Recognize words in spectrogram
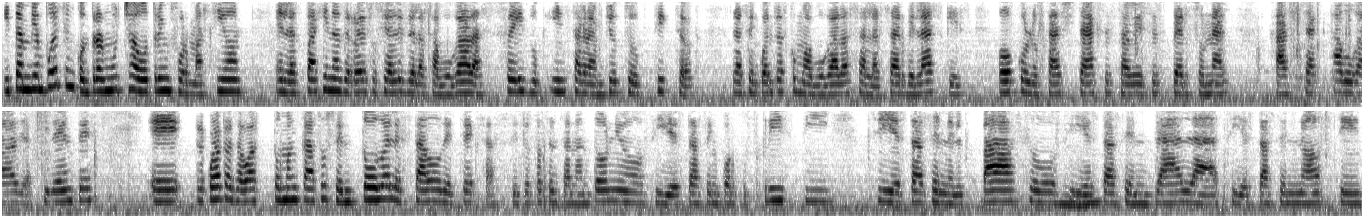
y también puedes encontrar mucha otra información en las páginas de redes sociales de las abogadas, Facebook, Instagram, YouTube, TikTok. Las encuentras como abogadas Salazar Velázquez o con los hashtags, esta vez es personal, hashtag abogadas de accidentes. Eh, recuerda que las abogadas toman casos en todo el estado de Texas. Si tú estás en San Antonio, si estás en Corpus Christi, si estás en El Paso, si estás en Dallas, si estás en Austin,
